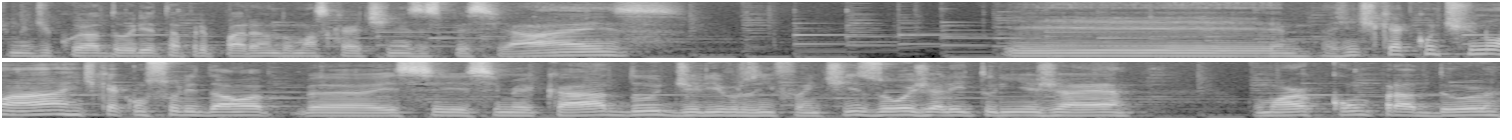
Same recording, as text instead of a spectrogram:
Time de curadoria está preparando umas cartinhas especiais. E a gente quer continuar, a gente quer consolidar uh, esse, esse mercado de livros infantis. Hoje a leiturinha já é o maior comprador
